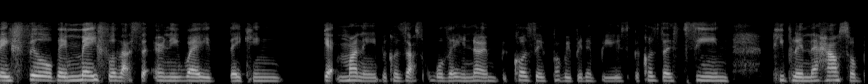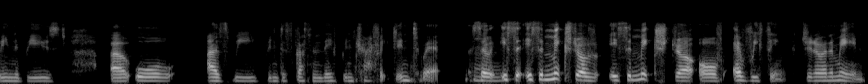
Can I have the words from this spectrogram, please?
they feel they may feel that's the only way they can get money because that's all they know because they've probably been abused because they've seen people in their household being abused uh, or as we've been discussing they've been trafficked into it so Mm. it's a, it's a mixture of it's a mixture of everything do you know what i mean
